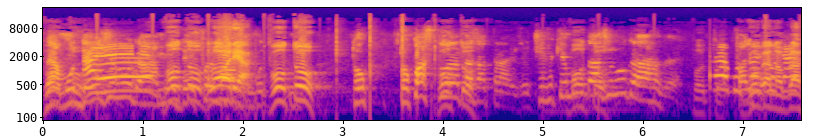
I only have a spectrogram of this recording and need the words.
Não, mudei de lugar. Voltou, Glória, mal, voltou. Tô, tô com as plantas voltou. atrás. Eu tive que mudar voltou. de lugar, velho. Voltou. É, Guga Noblar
